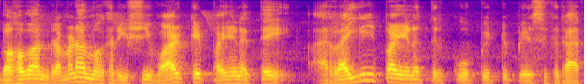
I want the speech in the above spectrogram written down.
பகவான் ரமண மகரிஷி வாழ்க்கை பயணத்தை ரயில் பயணத்திற்கு ஒப்பிட்டு பேசுகிறார்.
